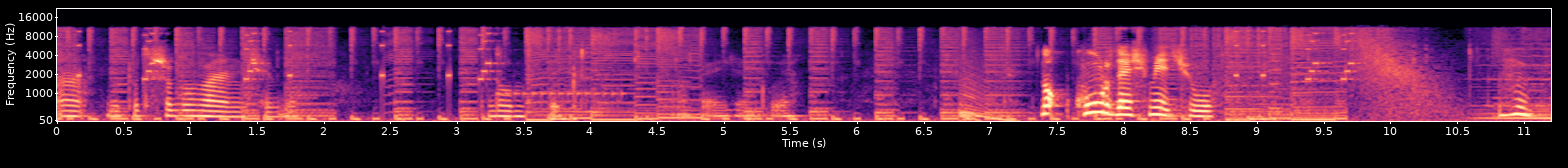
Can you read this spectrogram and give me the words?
A, nie potrzebowałem ciebie. Pick. Okej, dziękuję. No, kurde, śmieciu.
